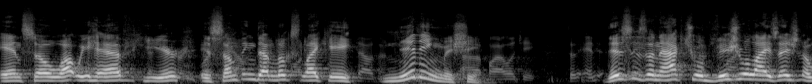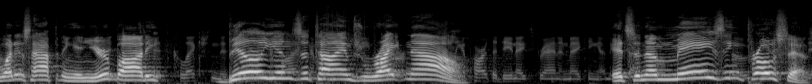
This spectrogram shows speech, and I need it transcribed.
And so, what we have here is something that looks like a knitting machine. This is an actual visualization of what is happening in your body billions of times right now. It's an amazing process.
